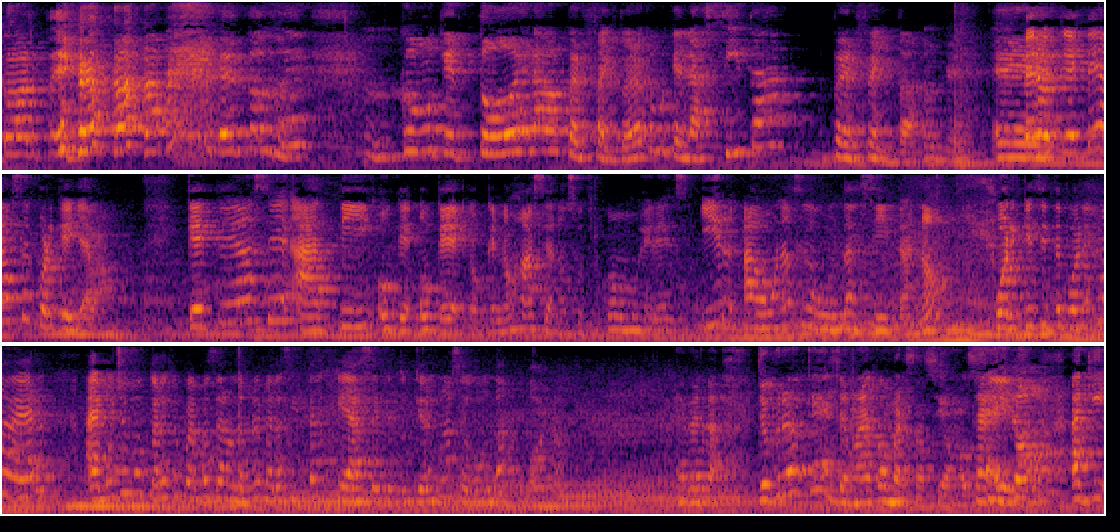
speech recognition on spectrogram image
corte. Entonces, como que todo era perfecto, era como que la cita perfecta. Eh, Pero ¿qué te hace? Porque ya va. ¿Qué te hace a ti o qué o que, o que nos hace a nosotros como mujeres ir a una segunda cita, ¿no? Porque si te pones a ver, hay muchos factores que pueden pasar en una primera cita que hace que tú quieras una segunda o no. Es verdad. Yo creo que el tema de conversación, o sea, Sí, esto, ¿no? aquí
